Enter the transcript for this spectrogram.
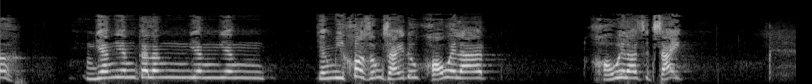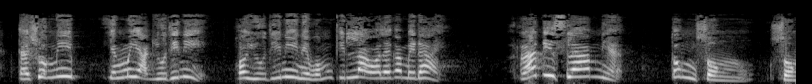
อ ยังยังกำลังยังยังยังมีข้อสงสัยดูขอเวลา ขอเวลาศึกษาอีก แต่ช่วงนี้ยังไม่อยากอยู่ที่นี่ พออยู่ที่นี่เนี่ยผมกินเหล้าอะไรก็ไม่ได้ รัฐอิสลามเนี่ย ต้องส่งส่ง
